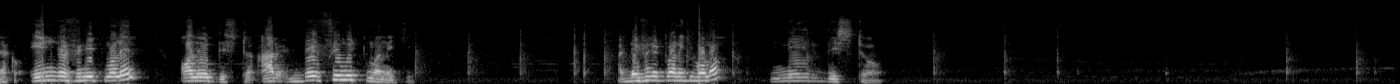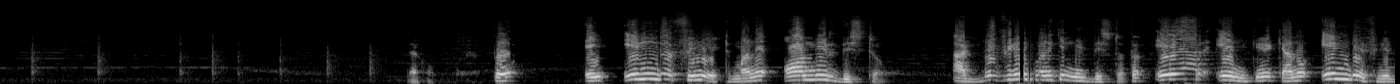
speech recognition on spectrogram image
দেখো ইনডেফিনিট মানে অনির্দিষ্ট, আর ডেফিনিট মানে কি? আর ডেফিনিট মানে কি বলো? নির্দিষ্ট। দেখো, তো এই ইনডেফিনিট মানে অনির্দিষ্ট, আর ডেফিনিট মানে কি নির্দিষ্ট? তো এ আর এন কে কেন ইনডেফিনিট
